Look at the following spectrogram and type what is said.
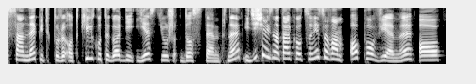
Sanepid, który od kilku tygodni jest już dostępny. I dzisiaj z Natalką co nieco Wam opowiemy o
